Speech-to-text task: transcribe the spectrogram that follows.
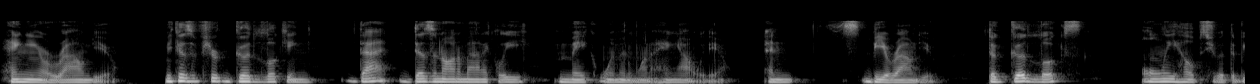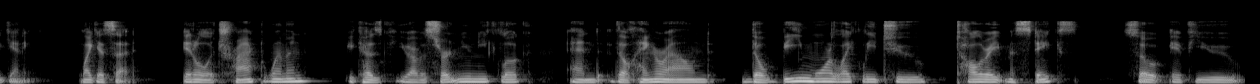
hanging around you. Because if you're good looking, that doesn't automatically make women want to hang out with you and be around you. The good looks only helps you at the beginning. Like I said, it'll attract women because you have a certain unique look and they'll hang around. They'll be more likely to tolerate mistakes. So if you,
